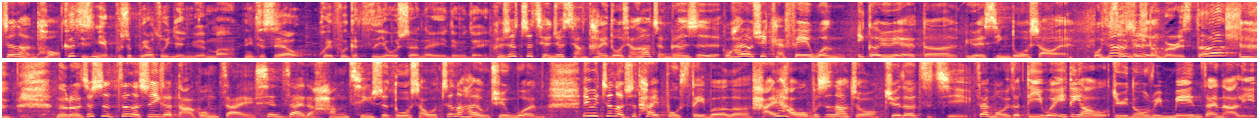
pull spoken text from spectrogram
真的很痛。可其实你也不是不要做演员吗，你只是要恢复一个自由身而已，对不对？可是之前就想太多，想到整个人是，我还有去 cafe 问一个月的月薪多少、哎，我真的是当 barista？no no，就是真的是一个打工仔，现在的行情是多少？我真的还有去问，因为真的是太不 stable 了。还好我不是那种觉得自己在某一个地位一定要 you know remain 在那里，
